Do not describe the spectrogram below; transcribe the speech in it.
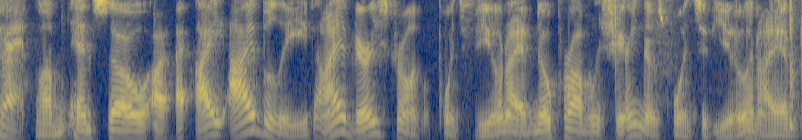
Right. Um, and so I, I, I believe I have very strong points of view, and I have no problem sharing those points of view, and I have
